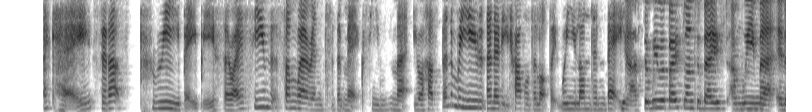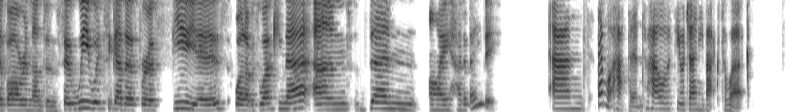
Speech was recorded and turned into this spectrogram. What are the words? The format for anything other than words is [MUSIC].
Okay, so that's pre baby. So I assume that somewhere into the mix you met your husband. And were you, I know that you travelled a lot, but were you London based? Yeah, so we were both London based and we met in a bar in London. So we were together for a few years while I was working there. And then I had a baby. And then what happened? How was your journey back to work?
